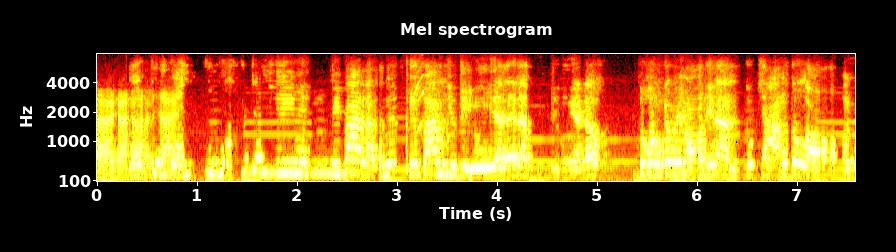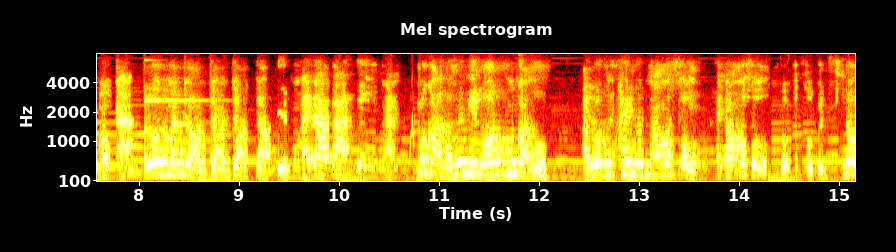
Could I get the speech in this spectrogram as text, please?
อ่าใช่แล้วกลุ่มใช่ผมกลุ่มผมก็จะมีมีบ้านหลังนึงคือบ้านมันอยู่ติดโรงเรียนเลยนะติดโรงเรียนแล้ว ทุกคนก็ไปออที่นั่นทุกเช้าก็ต้องรอออกพร้อมกันรถมาจอดจอดจอดจอดอยู่ตรงไหนหน้าบ้านเพื่อนคนนั้น เมื่อก่อนผมไม่มีรถเมื่อก่อนผม เอารถให้รถน้องมาส่ง ให้น้องมาส่งรถมาส่งเป็นฟิโน่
